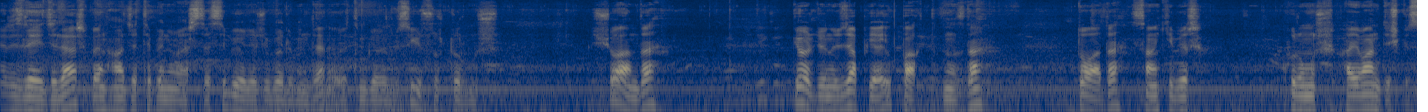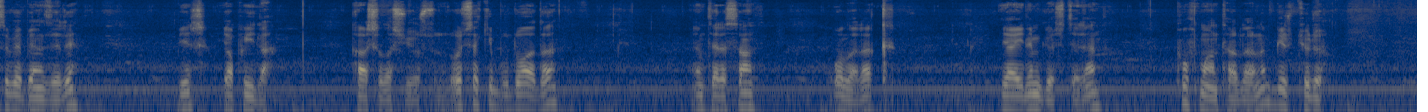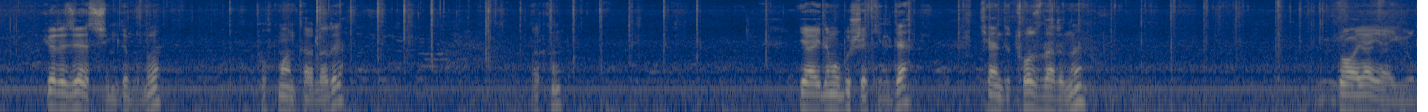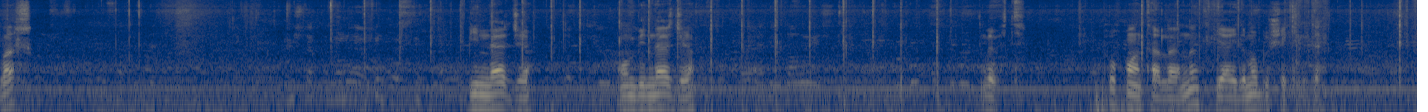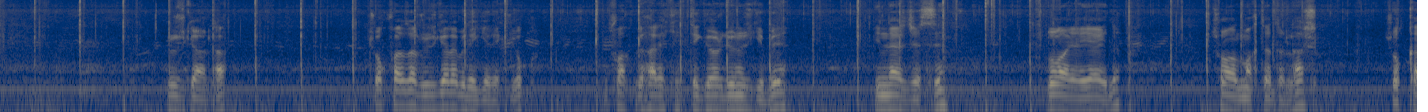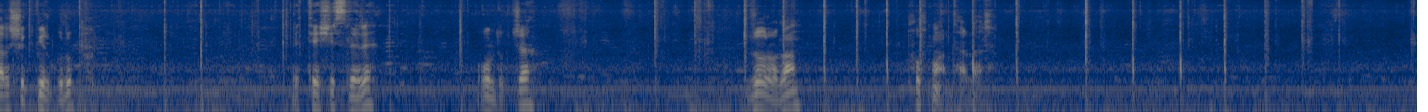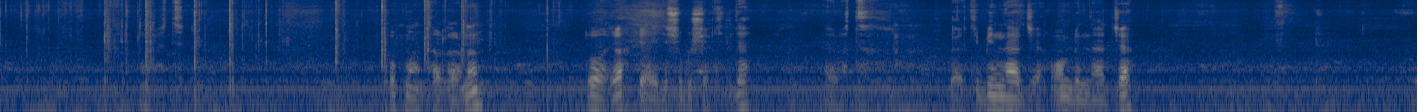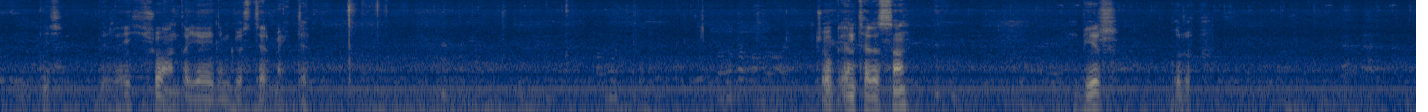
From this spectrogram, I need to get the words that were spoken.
Değerli izleyiciler, ben Hacettepe Üniversitesi Biyoloji Bölümünden öğretim görevlisi Yusuf Durmuş. Şu anda gördüğünüz yapıya baktığınızda doğada sanki bir kurumuş hayvan dışkısı ve benzeri bir yapıyla karşılaşıyorsunuz. Oysa ki bu doğada enteresan olarak yayılım gösteren puf mantarlarının bir türü. Göreceğiz şimdi bunu. Puf mantarları. Bakın. Yayılımı bu şekilde. Kendi tozlarını doğaya yayıyorlar. Binlerce, on binlerce. Evet. Puf mantarlarının yayılımı bu şekilde rüzgarla. Çok fazla rüzgara bile gerek yok. Ufak bir harekette gördüğünüz gibi binlercesi doğaya yayılıp çoğalmaktadırlar. Çok karışık bir grup ve teşhisleri oldukça zor olan puf mantarlar. Evet top mantarlarının doğaya yayılışı bu şekilde. Evet. Belki binlerce, on binlerce bir birey şu anda yayılım göstermekte. Çok enteresan bir grup.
